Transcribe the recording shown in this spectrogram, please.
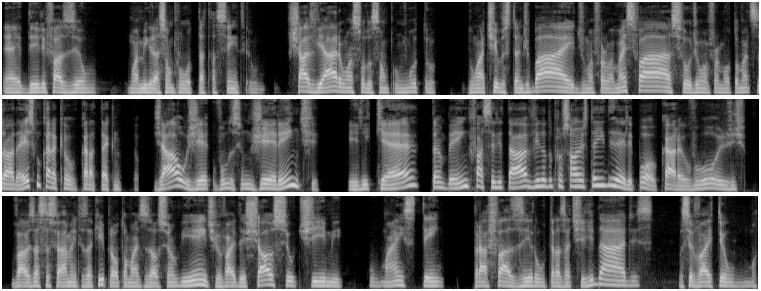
é, dele fazer um- uma migração para um outro data center, chavear uma solução para um outro, de um ativo stand-by, de uma forma mais fácil ou de uma forma automatizada. É isso que o cara quer, o cara técnico. Já o, vamos dizer, assim, um gerente, ele quer também facilitar a vida do profissional de TI dele. Pô, cara, eu vou, a gente vai usar essas ferramentas aqui para automatizar o seu ambiente, vai deixar o seu time com mais tempo para fazer outras atividades. Você vai ter uma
